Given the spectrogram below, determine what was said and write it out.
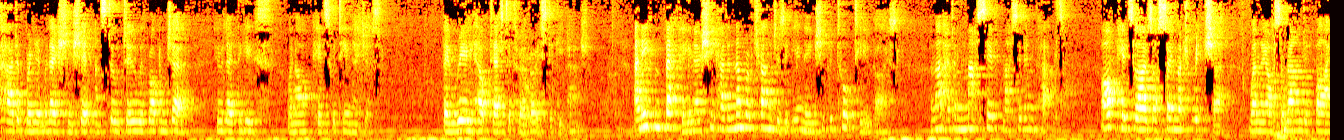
had a brilliant relationship and still do with Rob and Joe, who led the youth when our kids were teenagers. They really helped Esther through a very sticky patch. And even Becca, you know, she had a number of challenges at uni and she could talk to you guys. And that had a massive, massive impact. Our kids' lives are so much richer when they are surrounded by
